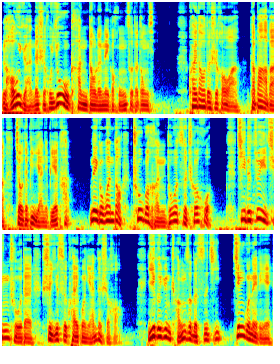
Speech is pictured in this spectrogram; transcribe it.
老远的时候又看到了那个红色的东西。快到的时候啊，他爸爸叫他闭眼睛别看。那个弯道出过很多次车祸，记得最清楚的是一次快过年的时候。一个运橙子的司机经过那里，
